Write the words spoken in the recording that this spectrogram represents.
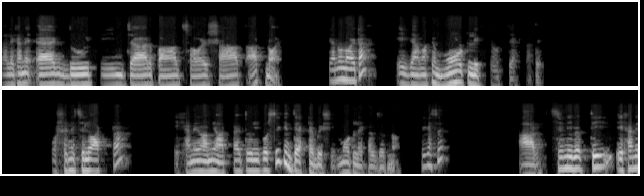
তাহলে এখানে এক, দুই, তিন, চার, পাঁচ, ছয়, সাত, আট, নয়। কেন নয়টা? এই যে আমাকে মোট লিখতে হচ্ছে একটাতে। কোশ্চেনে ছিল আটটা। এখানেও আমি আটটায় তৈরি করছি, কিন্তু একটা বেশি, মোট লেখার জন্য, ঠিক আছে? আর শ্রেণি ব্যক্তি এখানে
